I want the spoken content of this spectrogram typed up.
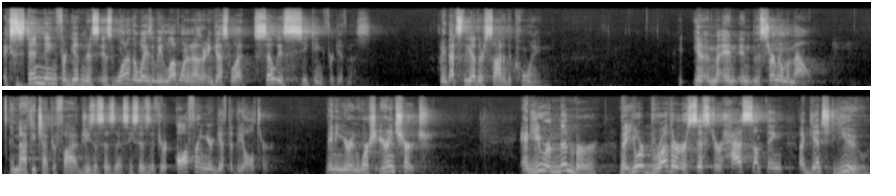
Extending forgiveness is one of the ways that we love one another, and guess what? So is seeking forgiveness. I mean, that's the other side of the coin. You know, in, in the Sermon on the Mount, in Matthew chapter 5, Jesus says this He says, If you're offering your gift at the altar, meaning you're in worship, you're in church, and you remember that your brother or sister has something against you,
